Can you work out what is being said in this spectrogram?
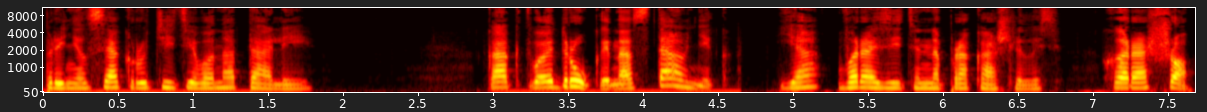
принялся крутить его на талии. «Как твой друг и наставник?» Я выразительно прокашлялась. «Хорошо,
